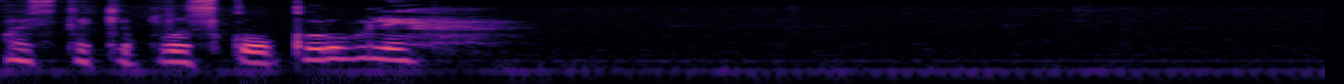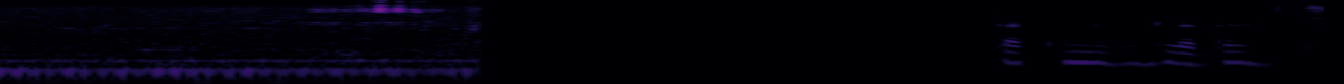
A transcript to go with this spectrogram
Ось такі плоскоокруглі. Так вони виглядають.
